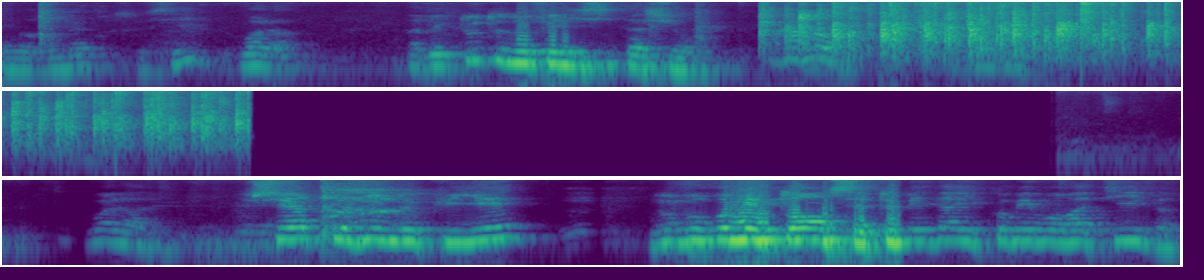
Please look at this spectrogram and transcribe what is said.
on va remettre ceci. Voilà, avec toutes nos félicitations. Voilà. Chère Claudine Lecuyer, nous vous remettons cette médaille commémorative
